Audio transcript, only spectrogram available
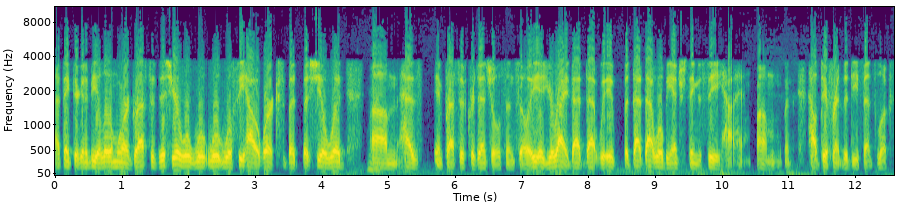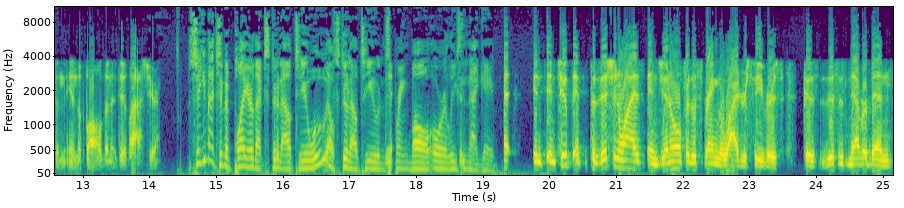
I think they're going to be a little more aggressive this year. We'll we'll, we'll see how it works. But but Shiel Wood um, has impressive credentials, and so yeah, you're right. That that it, but that that will be interesting to see how um, how different the defense looks in in the fall than it did last year. So you mentioned a player that stood out to you. Who else stood out to you in spring ball, or at least in that game? In, in two position wise, in general for the spring, the wide receivers because this has never been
